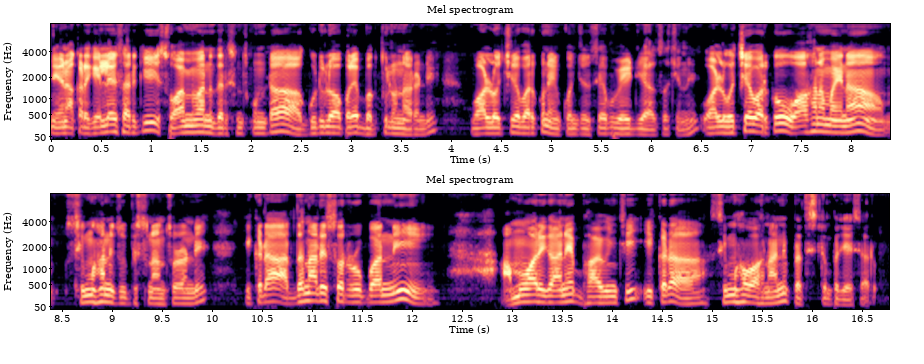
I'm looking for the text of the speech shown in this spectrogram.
నేను అక్కడికి వెళ్ళేసరికి స్వామివారిని దర్శించుకుంటా గుడి లోపలే భక్తులు ఉన్నారండి. వాళ్ళు వచ్చే వరకు నేను కొంచెం సేపు వెయిట్ చేయాల్సి వచ్చింది. వాళ్ళు వచ్చే వరకు వాహనమైన సింహాన్ని చూపిస్తున్నాను చూడండి. ఇక్కడ అర్ధనారేశ్వర రూపాన్ని అమ్మవారిగానే భావించి ఇక్కడ సింహవాహనాన్ని ప్రతిష్ఠింపజేశారు.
